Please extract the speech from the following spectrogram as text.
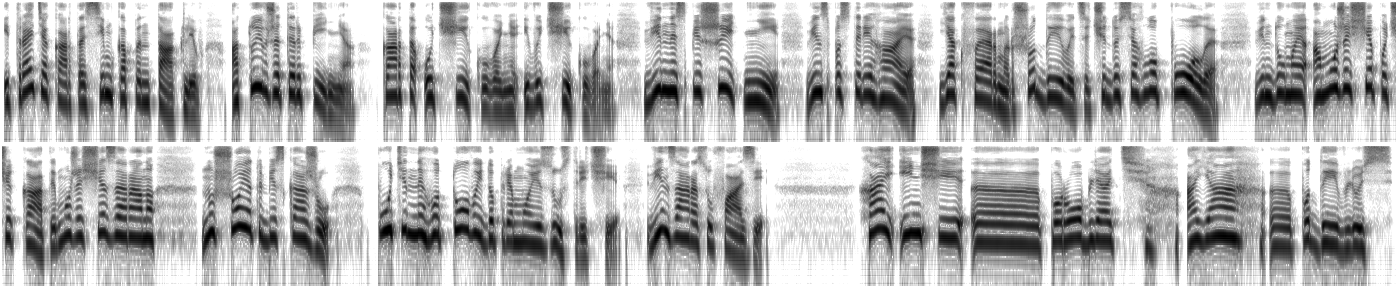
І третя карта сімка пентаклів, а то вже терпіння. Карта очікування і вичікування. Він не спішить, ні. Він спостерігає, як фермер, що дивиться, чи досягло поле. Він думає, а може ще почекати, може ще зарано. Ну, що я тобі скажу? Путін не готовий до прямої зустрічі. Він зараз у фазі. Хай інші е, пороблять, а я е, подивлюсь.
